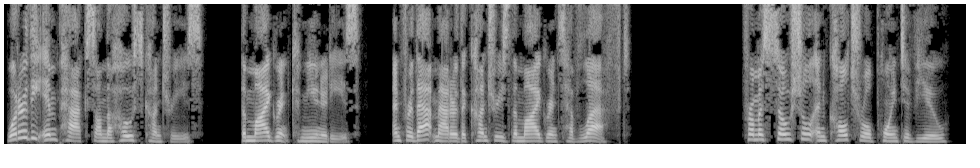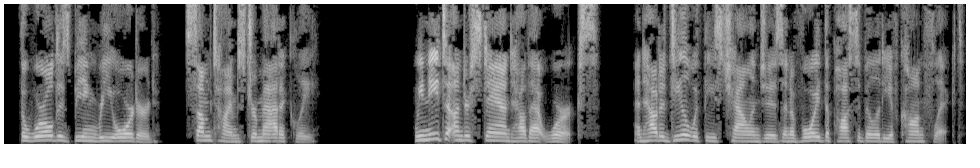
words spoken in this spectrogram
What are the impacts on the host countries, the migrant communities, and for that matter, the countries the migrants have left? From a social and cultural point of view, the world is being reordered, sometimes dramatically. We need to understand how that works and how to deal with these challenges and avoid the possibility of conflict.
